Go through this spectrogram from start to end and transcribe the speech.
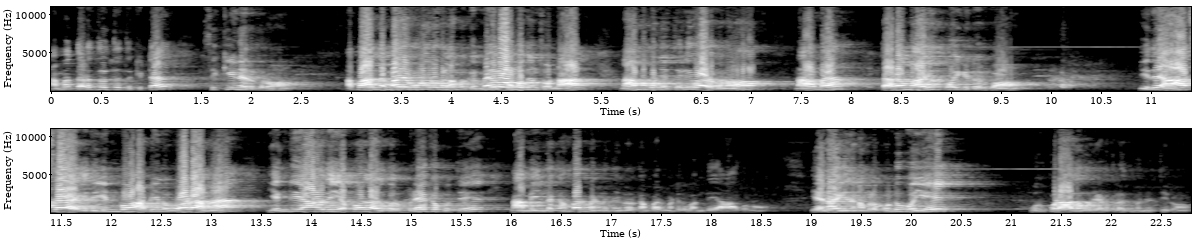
நம்ம தரித்திரத்துக்கிட்ட சிக்கின்னு இருக்கிறோம். அப்போ அந்த மாதிரி உணர்வுகள் நமக்கு மேலோங்குதுன்னு சொன்னால் நாம் கொஞ்சம் தெளிவாக இருக்கணும். நாம் தடமாறி போய்கிட்டு இருக்கோம். இது ஆசை இது இன்பம் அப்படின்னு ஓடாமல் எங்கேயாவது எப்போது அதுக்கு ஒரு பிரேக்கை குத்து நாம் இந்த கம்பார்ட்மெண்ட்லேருந்து இன்னொரு கம்பார்ட்மெண்ட்டுக்கு வந்தே ஆகணும். ஏன்னா இது நம்மளை கொண்டு போய் உருப்படாத ஒரு இடத்துல இது மாதிரி நிறுத்திடும்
